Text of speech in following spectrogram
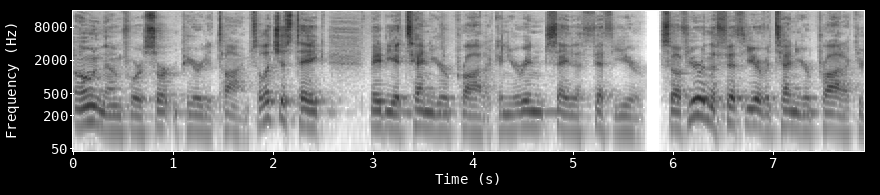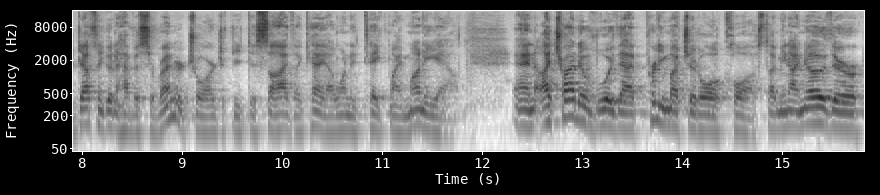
own them for a certain period of time. So let's just take maybe a 10 year product and you're in, say, the fifth year. So if you're in the fifth year of a 10 year product, you're definitely going to have a surrender charge if you decide, like, hey, I want to take my money out. And I try to avoid that pretty much at all costs. I mean, I know there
